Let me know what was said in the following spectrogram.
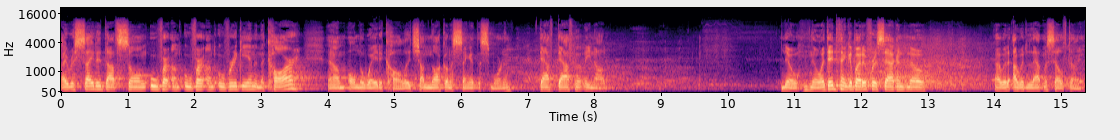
I recited that song over and over and over again in the car um, on the way to college. I'm not going to sing it this morning. Def- definitely not. No, no, I did think about it for a second. No, I would, I would let myself down.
